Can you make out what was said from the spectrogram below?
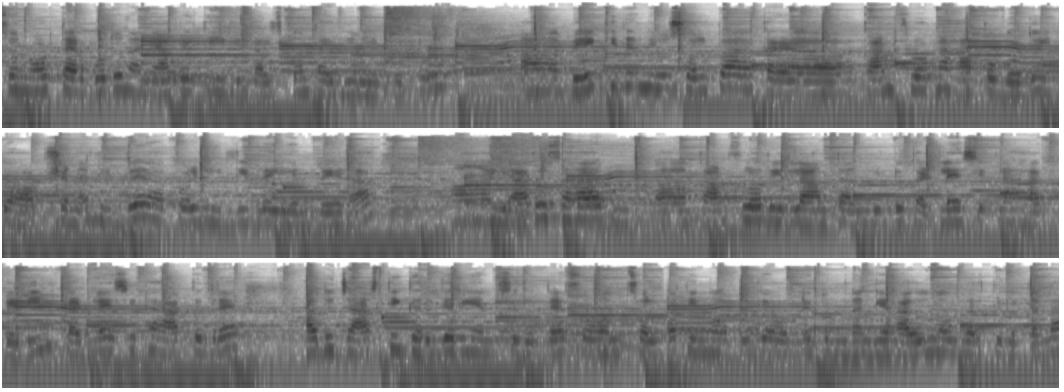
ಸೊ ನೋಡ್ತಾ ಇರ್ಬೋದು ನಾನು ಯಾವ ರೀತಿ ಇಲ್ಲಿ ಕಲ್ಸ್ಕೊತಾ ಇದ್ದೀನಿ ಅಂದ್ಬಿಟ್ಟು ಆ, ಬೇಕಿದ್ರೆ ನೀವು ಸ್ವಲ್ಪ ಕ ಕಾರ್ನ್ಫ್ಲೋರ್ನ ಹಾಕೋಬೋದು. ಇದು ಆಪ್ಷನಲ್ ಇದ್ದರೆ ಹಾಕೊಳ್ಳಿ ಇಲ್ಲದಿದ್ದರೆ ಏನು ಬೇಡ. ಯಾರೂ ಸಹ ಕಾರ್ನ್ಫ್ಲೋರ್ ಇಲ್ಲ ಅಂತ ಅಂದ್ಬಿಟ್ಟು ಕಡಲೆ ಹಸಿಟ್ಟನ್ನ ಹಾಕಬೇಡಿ. ಕಡಲೆ ಹಸಿಟ್ಟು ಹಾಕಿದ್ರೆ ಅದು ಜಾಸ್ತಿ ಗರಿಗರಿ ಅನಿಸಿರುತ್ತೆ. ಸೊ ಒಂದು ಸ್ವಲ್ಪ ತಿನ್ನೋ ಹೊತ್ತಿಗೆ ಹೊಟ್ಟೆ ತುಂಬ್ದಂಗೆ ಹಲ್ಲು ನೋವು ಬರ್ತಿರುತ್ತಲ್ಲ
